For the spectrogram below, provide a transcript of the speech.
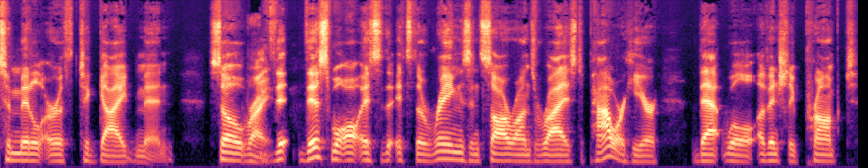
to Middle Earth to guide men. So right. Th- this will all. It's the it's the rings and Sauron's rise to power here that will eventually prompt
